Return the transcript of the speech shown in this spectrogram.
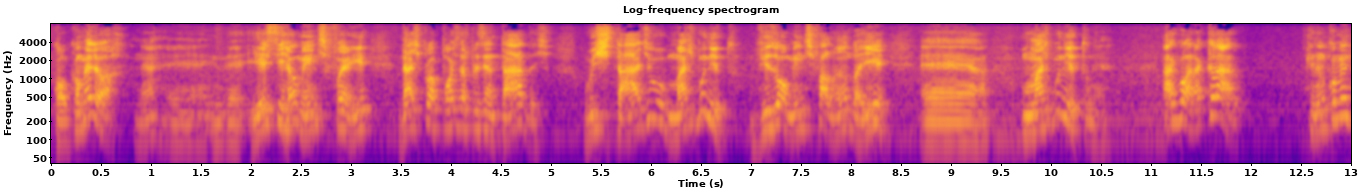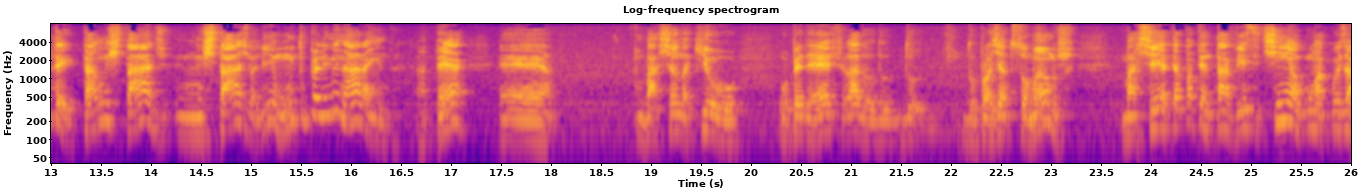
qual que é o melhor, né? É, é, esse realmente foi aí das propostas apresentadas o estádio mais bonito, visualmente falando aí, é, o mais bonito, né? Agora, claro, que não comentei, tá no estágio, no estágio ali muito preliminar ainda. Até é, baixando aqui o, o PDF lá do, do, do, do projeto Somamos, baixei até para tentar ver se tinha alguma coisa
